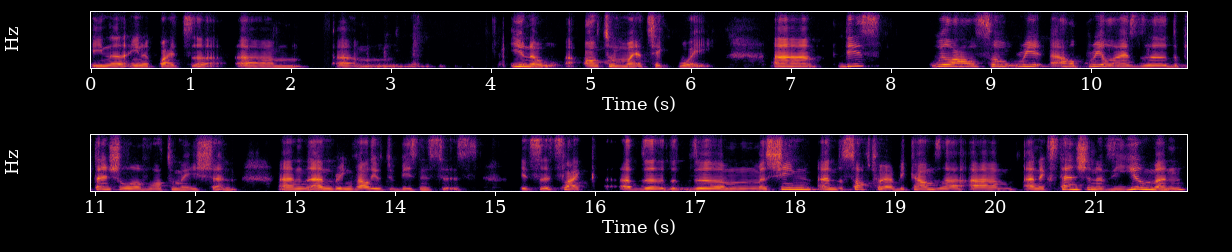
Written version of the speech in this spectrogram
in a, in a quite, uh, um, um, you know, automatic way. Uh, this will also re help realize the, the potential of automation and, and bring value to businesses. It's, it's like uh, the, the, the, machine and the software becomes a, um, an extension of the human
